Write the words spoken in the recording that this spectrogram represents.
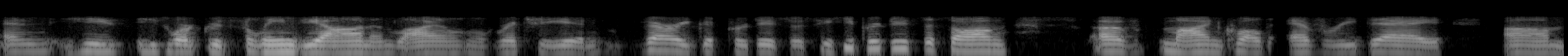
And he's he's worked with Celine Dion and Lionel Richie and very good producers. So he produced a song of mine called Every Day. Um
